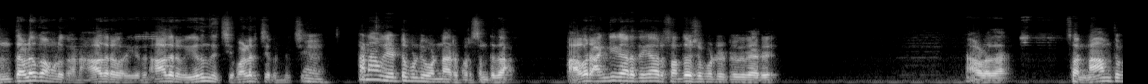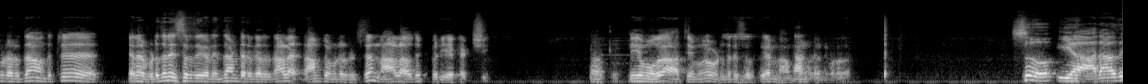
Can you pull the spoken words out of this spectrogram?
அந்த அளவுக்கு அவங்களுக்கான ஆதரவு ஆதரவு இருந்துச்சு வளர்ச்சி இருந்துச்சு. ஆனா அவங்க எட்டு புள்ளி ஒன்னாறு பர்சன்ட் தான். அவர் அங்கீகாரத்தையே அவர் சந்தோஷப்பட்டுட்டு இருக்கிறாரு அவ்வளவுதான். சோ நாம் தமிழர் தான் வந்துட்டு ஏன்னா விடுதலை சிறுத்தைகள் இந்தாண்டு இருக்கிறதுனால நாம் தமிழர் கட்சி தான் நாலாவது பெரிய கட்சி. ஓகே. திமுக அதிமுக விடுதலை சிறுத்தைகள் நாம் தமிழர். சோ அதாவது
